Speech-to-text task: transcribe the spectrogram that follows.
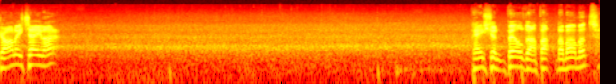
Charlie Taylor. Patient build-up at the moment.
